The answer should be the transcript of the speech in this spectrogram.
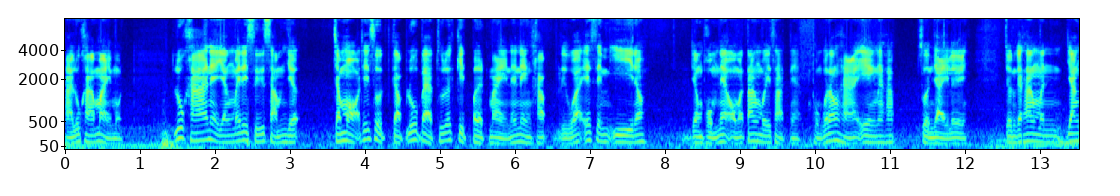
หาลูกค้าใหม่หมด ลูกค้าเนี่ยยังไม่ได้ซื้อซ้ำเยอะ จะเหมาะที่สุดกับรูปแบบธุรกิจเปิดใหม่นั่นเองครับ หรือว่า SME เนาะอย่างผมเนี่ยออกมาตั้งบริษัทเนี่ยผมก็ต้องหาเองนะครับ ส่วนใหญ่เลย จนกระทั่งมันยั่ง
